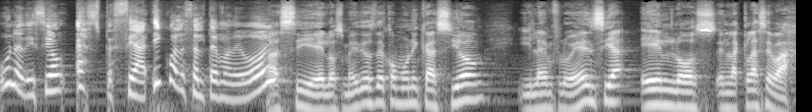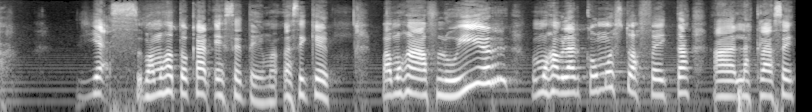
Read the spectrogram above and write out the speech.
una edición especial. ¿Y cuál es el tema de hoy? Así es, los medios de comunicación y la influencia en, los, en la clase baja. Yes, vamos a tocar ese tema. Así que vamos a fluir, vamos a hablar cómo esto afecta a la clase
